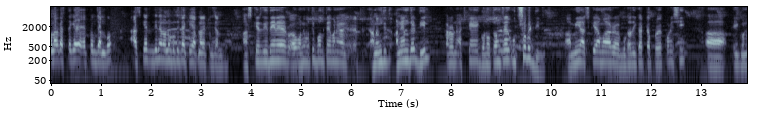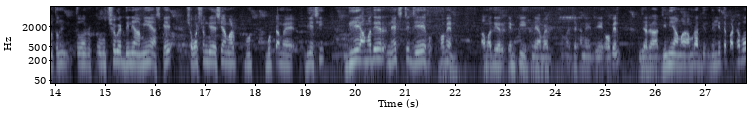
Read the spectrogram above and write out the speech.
ওনার কাছ থেকে একটু জানব। আজকের দিনের অনুভূতিটা কি? আপনার একটু জানব। আজকের দিনের অনুভূতি বলতে মানে আনন্দিত, আনন্দের দিন। কারণ আজকে গণতন্ত্রের উৎসবের দিন। আমি আজকে আমার ভোটাধিকারটা প্রয়োগ করেছি। এই গণতন্ত্র উৎসবের দিনে আমি আজকে সবার সঙ্গে এসে আমার ভোট, ভোটটা দিয়েছি। দিয়ে আমাদের নেক্সট যে হবেন আমাদের এমপি মানে আমার যেখানে যে হবেন যারা যিনি আমার আমরা দিল্লিতে পাঠাবো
